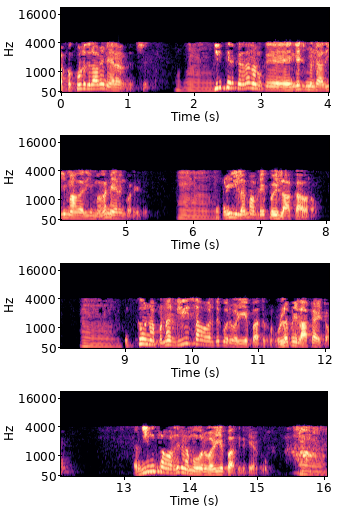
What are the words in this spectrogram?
அப்ப கூடுதலாவே நேரம் இருந்துச்சு. இருக்க இருக்கிறதா நமக்கு என்கேஜ்மெண்ட் அதிகமாக அதிகமாக நேரம் குறையுது. வழி இல்லாம அப்படியே போய் லாக் ஆகுறோம். இதுக்கும் என்ன பண்ணா ரிலீஸ் ஆகிறதுக்கு ஒரு வழியை பார்த்துக்கணும். உள்ள போய் லாக் ஆயிட்டோம். ரிலீஸ் ஆகிறதுக்கு நம்ம ஒரு வழியை பார்த்துக்கிட்டே இருக்கணும். ம்.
